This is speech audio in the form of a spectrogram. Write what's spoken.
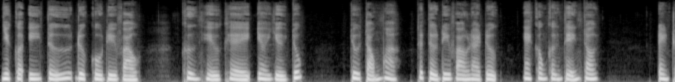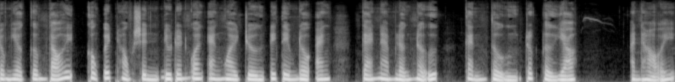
như có ý tứ đưa cô đi vào. Khương Hiểu Khệ do dự chút. Chu Tổng à, tôi tự đi vào là được, nghe không cần tiễn tôi. Đang trong giờ cơm tối, không ít học sinh đều đến quán ăn ngoài trường để tìm đồ ăn, cả nam lẫn nữ, cảnh tượng rất tự do. Anh hỏi,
